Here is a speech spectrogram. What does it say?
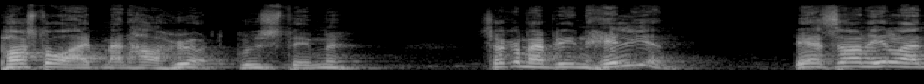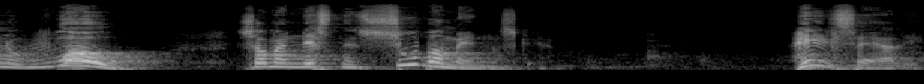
påstår, at man har hørt Guds stemme. Så kan man blive en helgen. Det er sådan et eller andet, wow, så er man næsten et supermenneske. Helt særligt.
